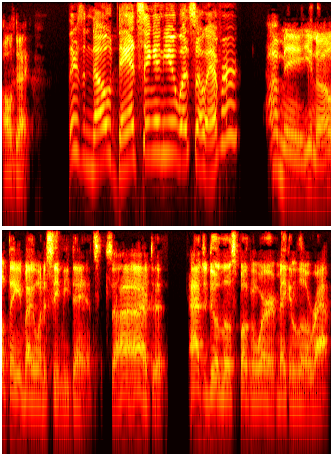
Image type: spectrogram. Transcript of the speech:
all day. There's no dancing in you whatsoever. I mean, you know, I don't think anybody want to see me dance, so I, I have to I have to do a little spoken word, make it a little rap,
